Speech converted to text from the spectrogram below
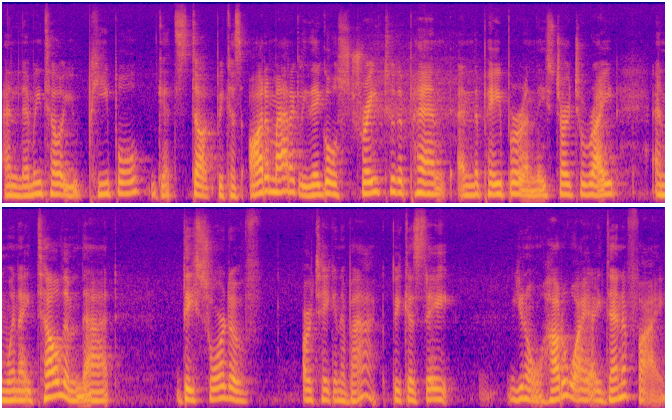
And let me tell you, people get stuck because automatically they go straight to the pen and the paper and they start to write. And when I tell them that, they sort of are taken aback because they, you know, how do I identify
